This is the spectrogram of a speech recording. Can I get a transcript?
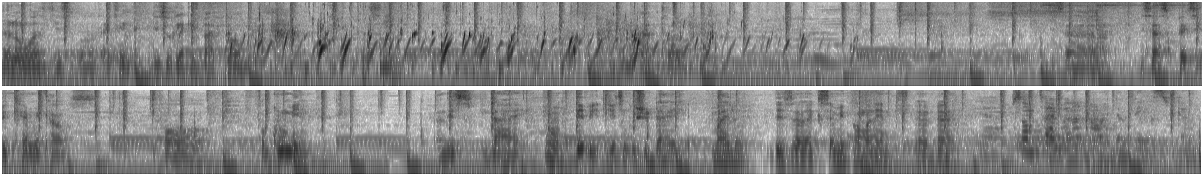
don't know what's this about. I think this looks like a bathtub. Can see. Bathtub. It's a it's a specific chemicals for for grooming. And this dye. Hmm, baby, do you think we should dye Mylo? This is like semi-permanent uh, dye. Yeah, sometime, but not now. I don't think we can.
